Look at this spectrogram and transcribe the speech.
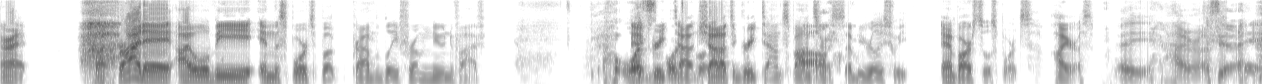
All right. But Friday I will be in the sports book probably from noon to 5 What at Greek Town. Shout out to Greek Town sponsor Oh. us. That'd be really sweet. And Barstool Sports. Hire us. Hey, hire us. Yeah.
